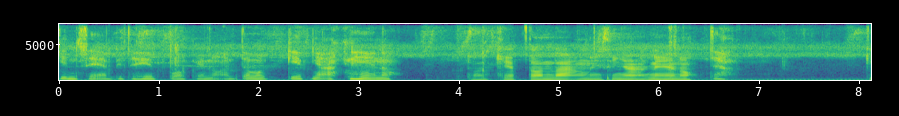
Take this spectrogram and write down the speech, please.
กินแสบไปจะเฮ็ดปวกไปนอน แต่ว่าเก็บยากแน่เนาะตอนเก็บตอนล้างนี่สิยากแน่เนาะจ้ะแก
